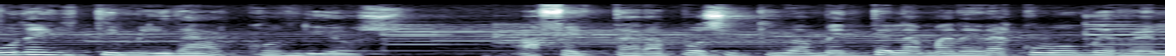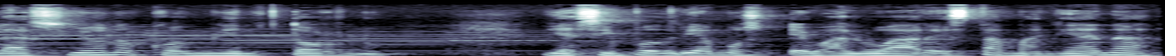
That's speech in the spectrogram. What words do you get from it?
una intimidad con Dios, afectará positivamente la manera como me relaciono con mi entorno. Y así podríamos evaluar esta mañana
